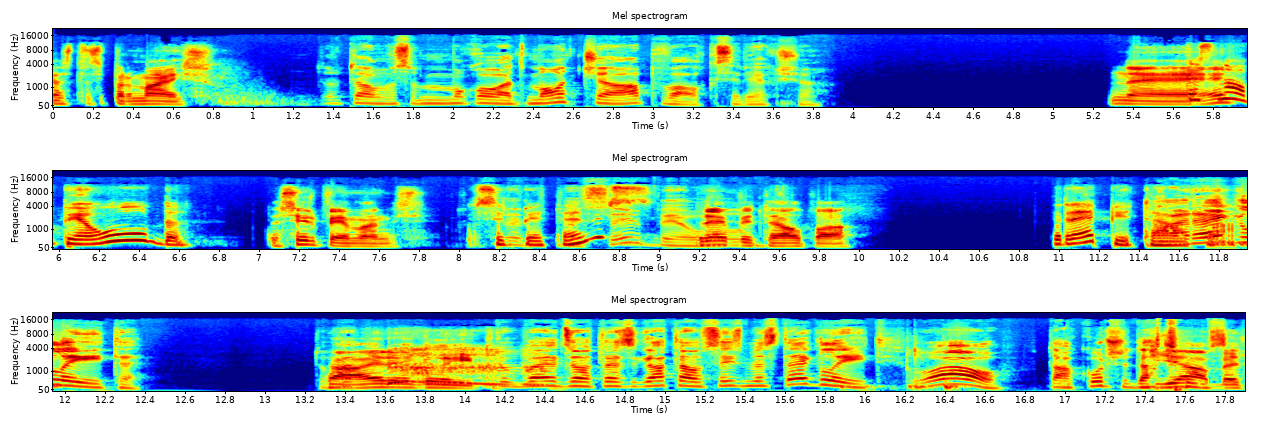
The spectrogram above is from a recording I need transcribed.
kas tas par maisu? Tur tev mums kaut kāds moča apvalks ir iekšā. Nē, Tas nav pie Ulda. tas ir pie manis. Tas ir pie tevis. Tas ir pie Trepi telpā. Repju Tā ir telpā. eglīte. Tu, Tā be- ir eglīte. tu beidzot esi gatavs izmest eglīti. Wow! Tā kurš ir datums? Jā, bet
